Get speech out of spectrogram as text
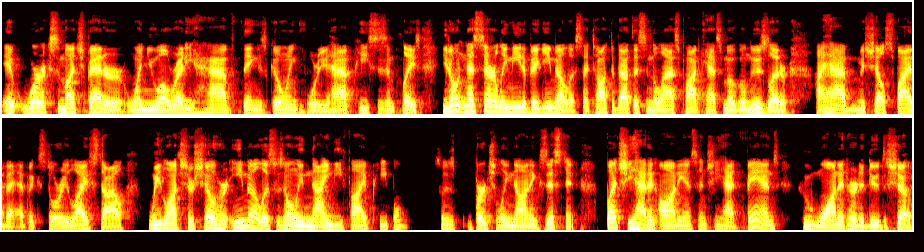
it works much better when you already have things going for you, have pieces in place. You don't necessarily need a big email list. I talked about this in the last podcast mogul newsletter. I have Michelle Spiva, Epic Story Lifestyle. We launched her show. Her email list was only 95 people. So it was virtually non existent. But she had an audience and she had fans who wanted her to do the show.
